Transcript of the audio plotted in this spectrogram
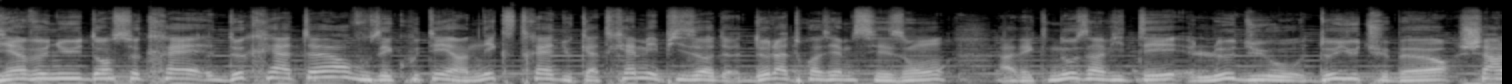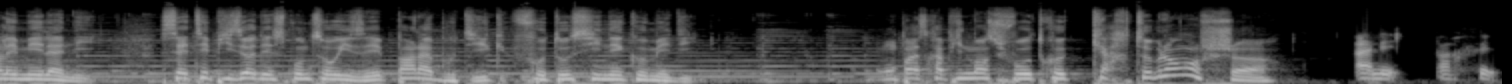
Bienvenue dans Secret de Créateur, vous écoutez un extrait du quatrième épisode de la troisième saison avec nos invités, le duo de youtubeurs Charles et Mélanie. Cet épisode est sponsorisé par la boutique Photo Ciné Comédie. On passe rapidement sur votre carte blanche. Allez, parfait.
